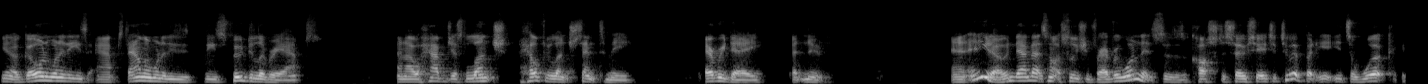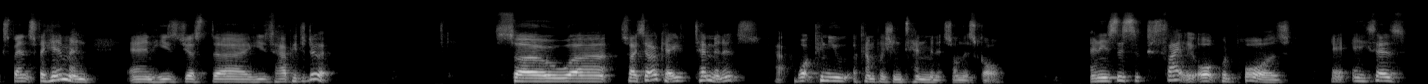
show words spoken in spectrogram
you know, go on one of these apps, download one of these, these food delivery apps, and I will have just lunch, healthy lunch sent to me every day at noon. And, and you know, and that's not a solution for everyone. It's, there's a cost associated to it, but it, it's a work expense for him, and and he's just uh, he's happy to do it. So uh, so I said, okay, ten minutes. What can you accomplish in ten minutes on this goal? And he's this slightly awkward pause, and he says,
